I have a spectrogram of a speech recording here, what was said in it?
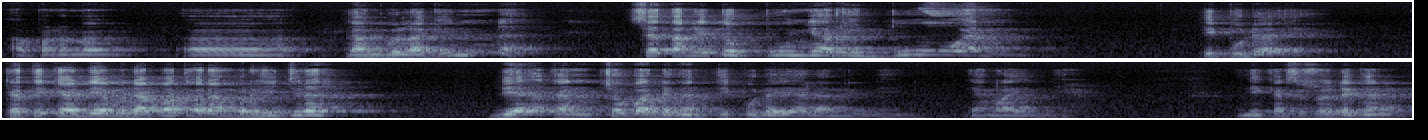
apa namanya uh, ganggu lagi, enggak Setan itu punya ribuan tipu daya. Ketika dia mendapat orang berhijrah, dia akan coba dengan tipu daya lain ini, yang lainnya. Ini kan sesuai dengan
